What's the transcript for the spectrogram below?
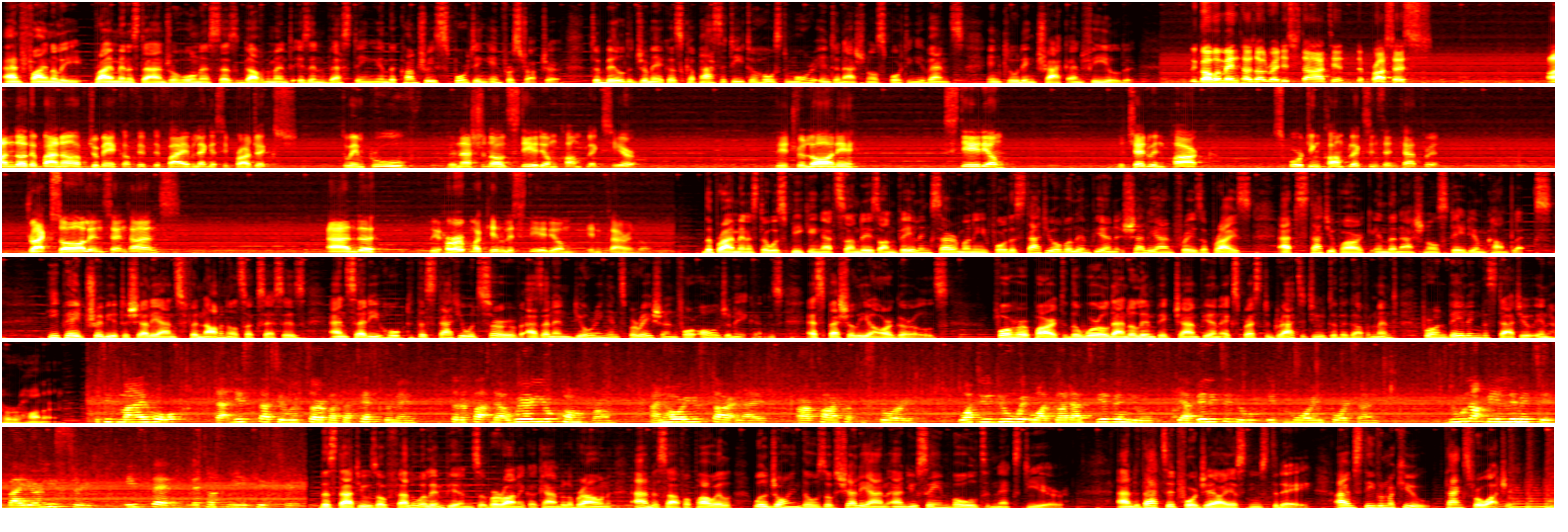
And finally, Prime Minister Andrew Holness says government is investing in the country's sporting infrastructure to build Jamaica's capacity to host more international sporting events, including track and field. The government has already started the process under the banner of Jamaica 55 Legacy Projects to improve the National Stadium complex here, the Trelawny Stadium, the Chedwin Park Sporting Complex in St. Catherine, Drax Hall in St. Anne's, and uh, the Herb McKenley Stadium in Clarendon. The Prime Minister was speaking at Sunday's unveiling ceremony for the statue of Olympian Shelly-Ann Fraser-Pryce at Statue Park in the National Stadium complex. He paid tribute to Shelly-Ann's phenomenal successes and said he hoped the statue would serve as an enduring inspiration for all Jamaicans, especially our girls. For her part, the world and Olympic champion expressed gratitude to the government for unveiling the statue in her honor. It is my hope that this statue will serve as a testament to the fact that where you come from and how you start life are part of the story. What you do with what God has given you, the ability to do, is more important. Do not be limited by your history. Instead, let us make history. The statues of fellow Olympians Veronica Campbell Brown and Asafa Powell will join those of Shelly-Ann and Usain Bolt next year. And that's it for JIS News Today. I'm Stephen McHugh. Thanks for watching.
